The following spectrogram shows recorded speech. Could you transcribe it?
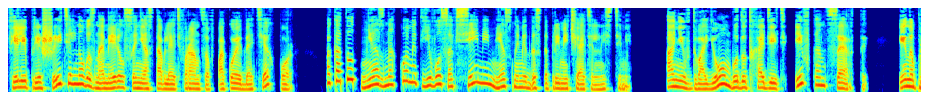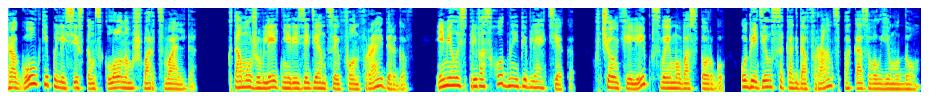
Филипп решительно вознамерился не оставлять Франца в покое до тех пор, пока тот не ознакомит его со всеми местными достопримечательностями. Они вдвоем будут ходить и в концерты, и на прогулки по лесистым склонам Шварцвальда. К тому же в летней резиденции фон Фрайбергов имелась превосходная библиотека, в чем Филипп к своему восторгу убедился, когда Франц показывал ему дом.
